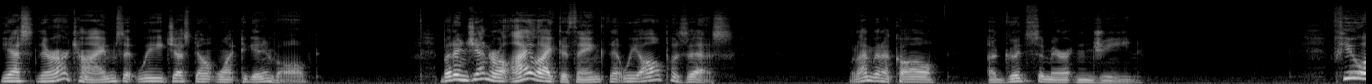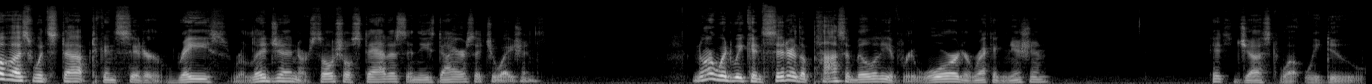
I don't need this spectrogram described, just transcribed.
Yes, there are times that we just don't want to get involved. But in general, I like to think that we all possess what I'm going to call a Good Samaritan gene. Few of us would stop to consider race, religion, or social status in these dire situations. Nor would we consider the possibility of reward or recognition. It's just what we do.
